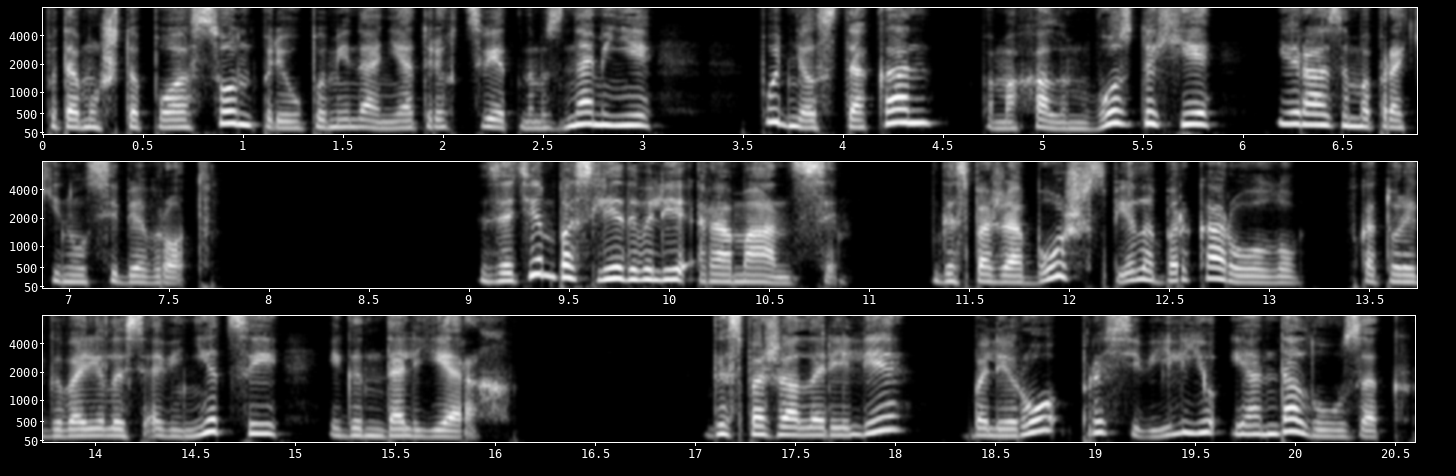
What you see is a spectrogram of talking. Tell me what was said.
потому что Пуассон при упоминании о трехцветном знамени поднял стакан, помахал им в воздухе и разом опрокинул себе в рот. Затем последовали романсы. Госпожа Бош спела баркаролу, которой говорилось о Венеции и гондольерах. Госпожа Лареле Болеро про Севилью и андалузок.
